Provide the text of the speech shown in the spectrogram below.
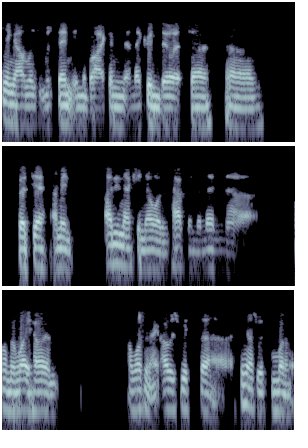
swing arm was was bent in the bike, and, and they couldn't do it. So, um, but yeah, I mean, I didn't actually know what had happened, and then. Uh, on the way home, I wasn't. I was with. Uh, I think I was with one of the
